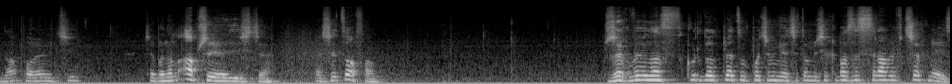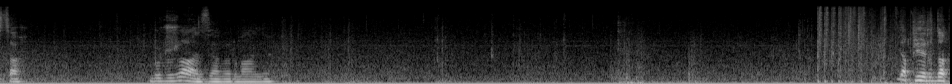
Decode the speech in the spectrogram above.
No, powiem ci. Czego nam A przejęliście. Ja się cofam. Że jak wy nas kurde od pleców pociągniecie, to my się chyba zesramy w trzech miejscach. Burżuazja normalnie. Ja pierdo...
